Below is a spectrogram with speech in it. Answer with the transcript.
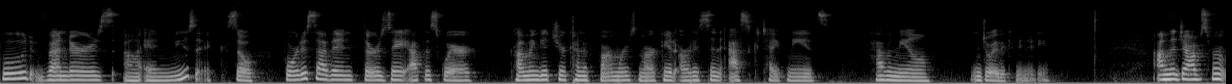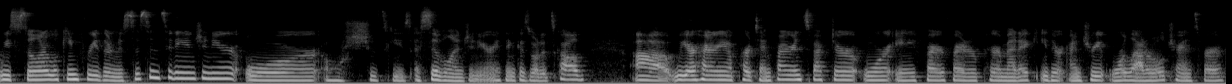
food, vendors, uh, and music. So 4 to 7, Thursday at the square. Come and get your kind of farmer's market, artisan esque type needs. Have a meal, enjoy the community. On the jobs front, we still are looking for either an assistant city engineer or, oh, shoot skis, a civil engineer, I think is what it's called. Uh, we are hiring a part time fire inspector or a firefighter paramedic, either entry or lateral transfer.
